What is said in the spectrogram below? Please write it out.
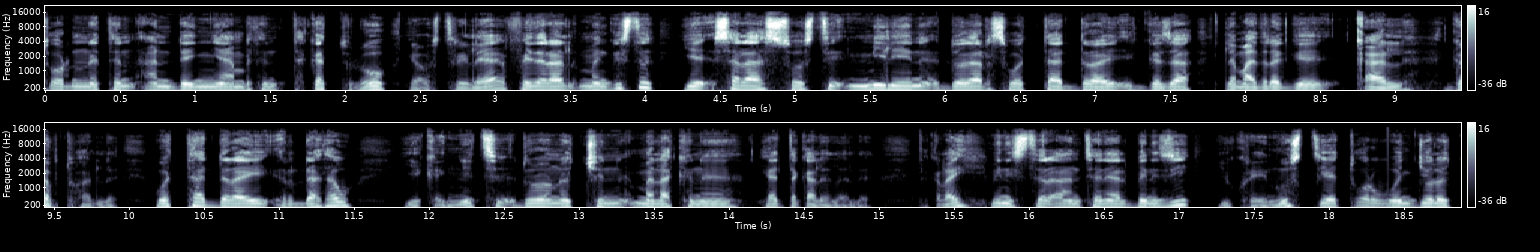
ጦርነትን አንደኛ ዓመትን ተከትሎ የአውስትሬልያ ፌዴራል መንግሥት የ33 ሚሊዮን ዶላርስ ወታደራዊ እገዛ ለማድረግ ቃል ገብቷል። ወታደራዊ እርዳታው የቅኝት ድሮኖችን መላክን ያጠቃልላል። ጠቅላይ ሚኒስትር አንቶኒ አልቤኒዚ ዩክሬን ውስጥ የጦር ወንጀሎች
